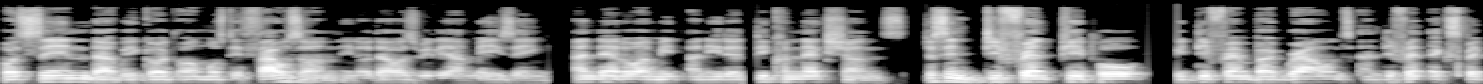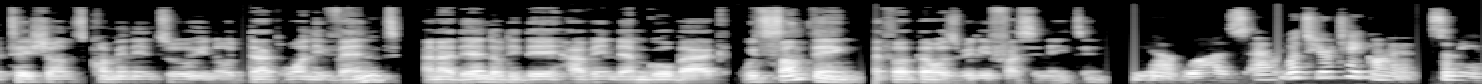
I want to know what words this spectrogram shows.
But seeing that we got almost a thousand, you know, that was really amazing. And then, oh, I meet Anita, the connections, just in different people with different backgrounds and different expectations coming into, you know, that one event. And at the end of the day, having them go back with something, I thought that was really fascinating. Yeah, it was. And what's your take on it, Samin?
